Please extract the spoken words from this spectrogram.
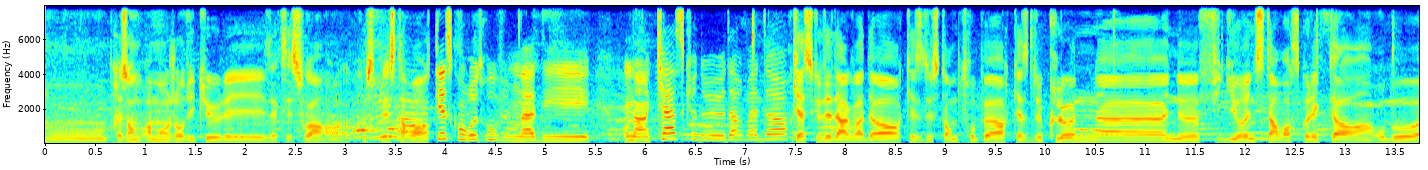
On présente vraiment aujourd'hui que les accessoires euh, cosplay Star Wars. Qu'est-ce qu'on retrouve? On a des, on a un casque de Dark Vador. Casque de Dark Vador, casque de Stormtrooper, casque de clone, une figurine Star Wars Collector, un robot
